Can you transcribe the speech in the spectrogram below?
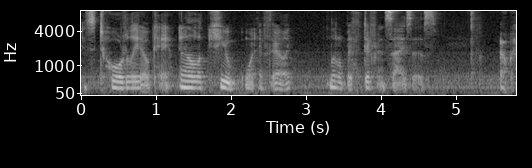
It's totally okay. And it'll look cute if they're like little bit different sizes. Okay.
